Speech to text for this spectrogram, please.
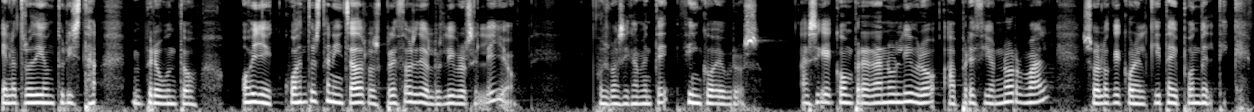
El otro día un turista me preguntó, oye, ¿cuánto están hinchados los precios de los libros en Leyo? Pues básicamente 5 euros. Así que comprarán un libro a precio normal, solo que con el quita y pon del ticket.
